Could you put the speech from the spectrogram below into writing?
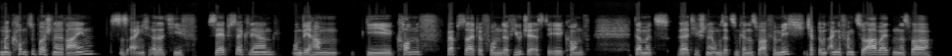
man kommt super schnell rein. Das ist eigentlich relativ selbsterklärend. Und wir haben die Conf-Webseite von der Vue.js.de Conf damit relativ schnell umsetzen können. Das war für mich, ich habe damit angefangen zu arbeiten, es war,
